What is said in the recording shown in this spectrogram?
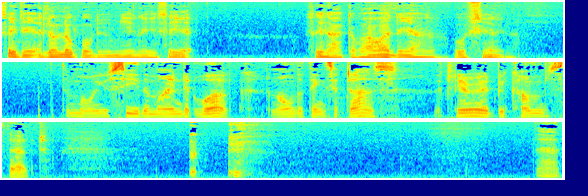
စိတ်တွေအလုံးလုံးပုံတွေမြင်လေစိတ်ရဲ့စိတ်ဟာတဘာဝတရားဆိုကိုရှင်းနေတာ The more you see the mind at work and all the things it does, the clearer it becomes that that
